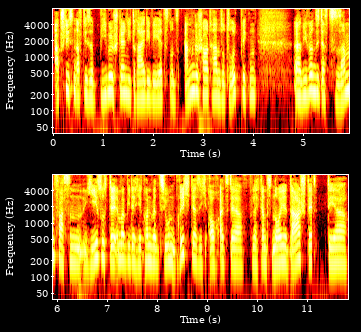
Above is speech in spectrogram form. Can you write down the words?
abschließend auf diese Bibelstellen, die drei, die wir jetzt uns angeschaut haben, so zurückblicken, äh, wie würden Sie das zusammenfassen? Jesus, der immer wieder hier Konventionen bricht, der sich auch als der vielleicht ganz Neue darstellt, der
